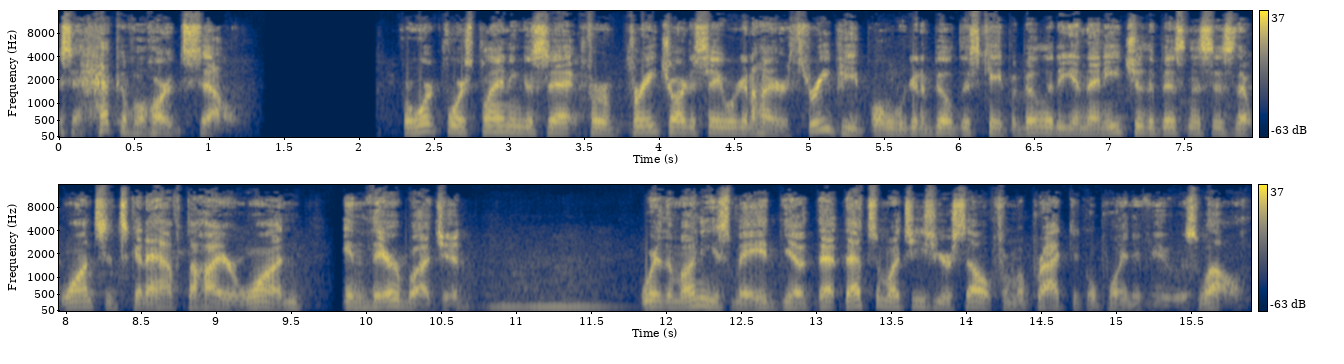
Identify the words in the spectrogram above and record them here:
is a heck of a hard sell. For workforce planning to say, for, for HR to say, we're going to hire three people, we're going to build this capability, and then each of the businesses that wants it's going to have to hire one in their budget where the money is made, you know, that, that's a much easier sell from a practical point of view as well.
